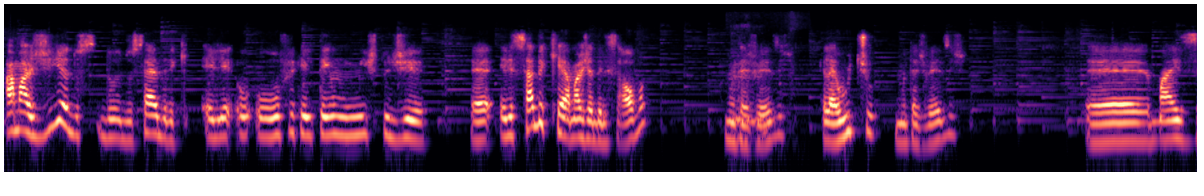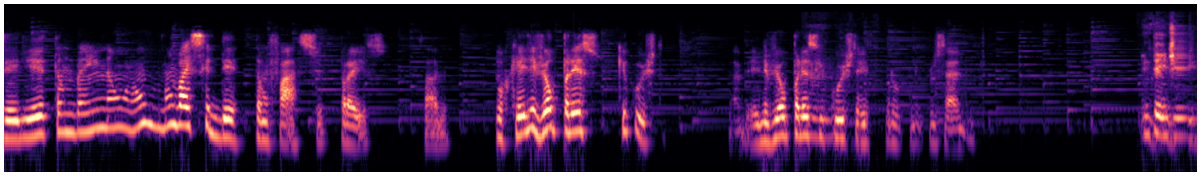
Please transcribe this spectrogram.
a magia do, do, do Cedric, ele, o, o Ulfric, ele tem um misto de. É, ele sabe que a magia dele salva, muitas uhum. vezes. Ela é útil, muitas vezes. É, mas ele também não, não, não vai ceder tão fácil para isso, sabe? Porque ele vê o preço que custa. Sabe? Ele vê o preço uhum. que custa isso pro, pro, pro Cedric. Entendi.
